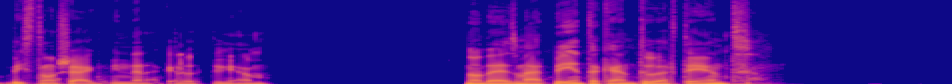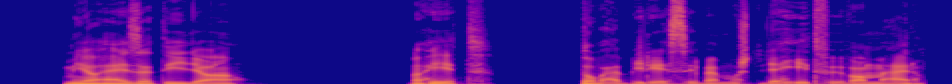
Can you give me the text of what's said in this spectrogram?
biztonság mindenek előtt, igen. Na de ez már pénteken történt. Mi a helyzet így a, a hét további részében? Most ugye hétfő van már.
